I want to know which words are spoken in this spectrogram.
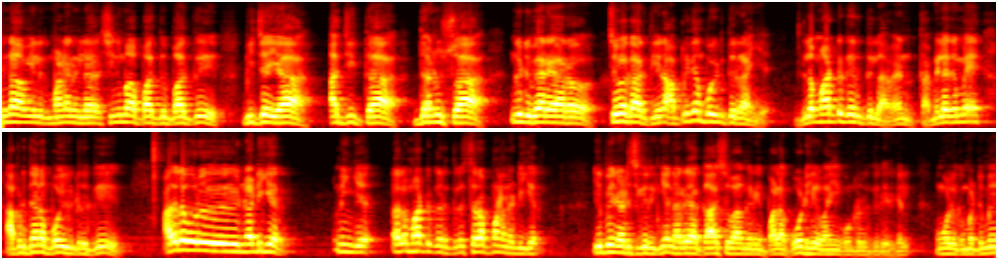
என்ன அவங்களுக்கு மனநிலை? சினிமா பார்த்து பார்த்து விஜயா அஜித்தா தனுஷா இங்கிட்டு வேற யாரோ சிவகார்த்திகேயன் அப்படி தான் போயிட்டு தர்றாங்க. இதில் மாற்று கருத்து இல்லை. அவன் தமிழகமே அப்படி தானே போய்கிட்டு இருக்கு. அதில் ஒரு நடிகர் நீங்கள் அதில் மாற்று கருத்தில் சிறப்பான நடிகர். இப்போ நடிச்சுக்கிறீங்க நிறையா காசு வாங்குறீங்க பல கோடிகள் வாங்கி கொண்டு இருக்கிறீர்கள் உங்களுக்கு மட்டுமே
